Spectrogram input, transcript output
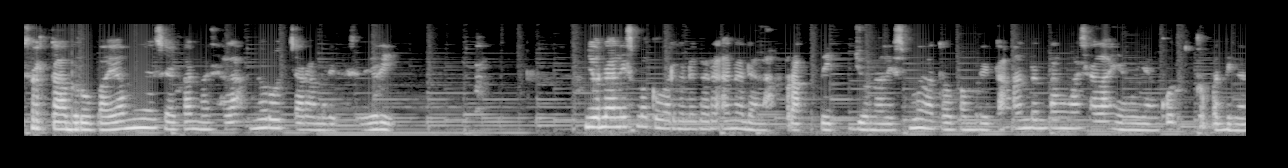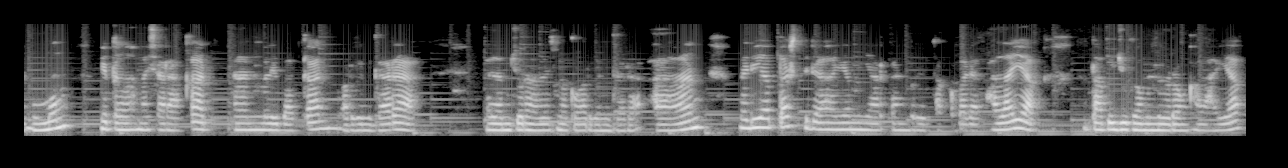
serta berupaya menyelesaikan masalah menurut cara mereka sendiri. Jurnalisme kewarganegaraan adalah praktik jurnalisme atau pemberitaan tentang masalah yang menyangkut kepentingan umum di tengah masyarakat dan melibatkan warga negara. Dalam jurnalisme kewarganegaraan, media pers tidak hanya menyiarkan berita kepada khalayak, tetapi juga mendorong khalayak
